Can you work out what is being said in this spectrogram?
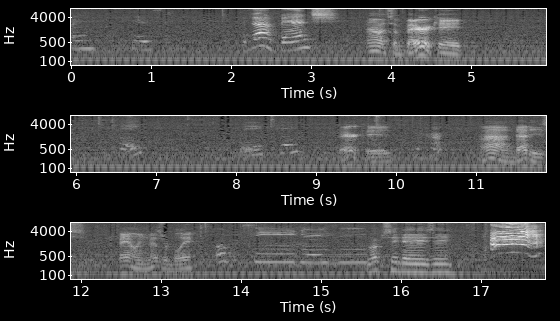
I'm missed. Is that a bench? No, it's a barricade. Okay. Okay. Barricade. Uh-huh. Ah, Daddy's failing miserably. Oopsie daisy. Whoopsie daisy. Ah!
